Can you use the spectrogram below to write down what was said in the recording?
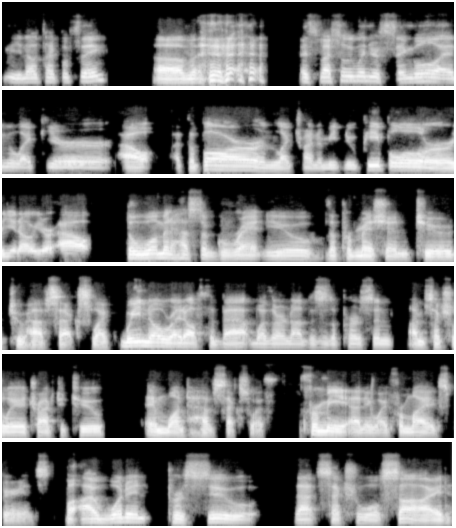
you know, type of thing. Um, especially when you're single and like you're out at the bar and like trying to meet new people or, you know, you're out the woman has to grant you the permission to to have sex. Like we know right off the bat whether or not this is a person i'm sexually attracted to and want to have sex with for me anyway from my experience. But i wouldn't pursue that sexual side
